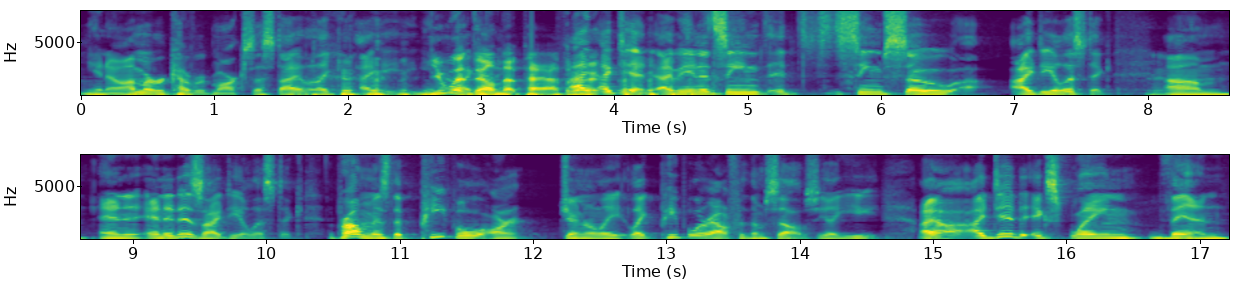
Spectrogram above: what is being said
you know, I'm a recovered Marxist. I like. I, you, you know, went I down got- that path, right? I, I did. I mean, it seemed it seems so uh, idealistic, um, and and it is idealistic. The problem is that people aren't generally like people are out for themselves. Yeah, you, I I did explain then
